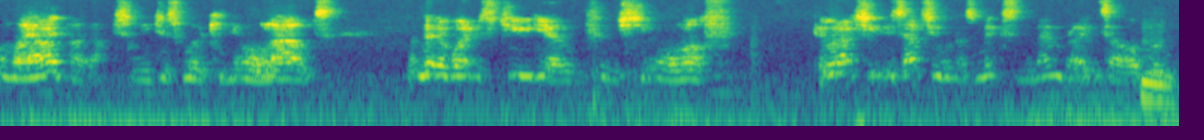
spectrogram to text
on my iPad actually, just working it all out. And then I went to the studio and finished it all off. It was actually it's actually when I was mixing the membranes album.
